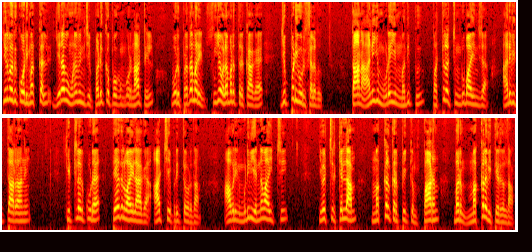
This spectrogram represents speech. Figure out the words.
இருபது கோடி மக்கள் இரவு உணவின்றி படுக்கப் போகும் ஒரு நாட்டில் ஒரு பிரதமரின் சுய விளம்பரத்திற்காக இப்படி ஒரு செலவு? தான் அணியும் உடையின் மதிப்பு பத்து லட்சம் ரூபாய் என்று அறிவித்தார்தானே? ஹிட்லர் கூட தேர்தல் வாயிலாக ஆட்சியை பிடித்தவர்தான். அவரின் முடிவு என்னவாயிற்று? இவற்றிற்கெல்லாம் மக்கள் கற்பிக்கும் பாடம் வரும் மக்களவைத் தேர்தல்தான்.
